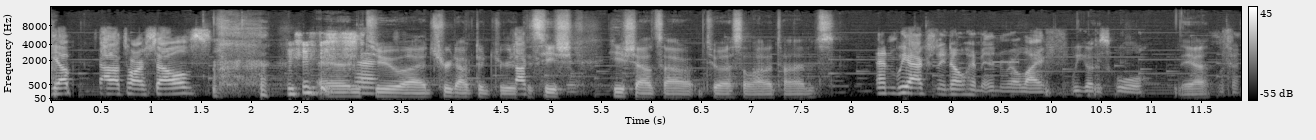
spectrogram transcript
yep, shout out to ourselves. and to uh, True Doctor Drew, because he sh- he shouts out to us a lot of times. And we actually know him in real life. We go to school Yeah, with him.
